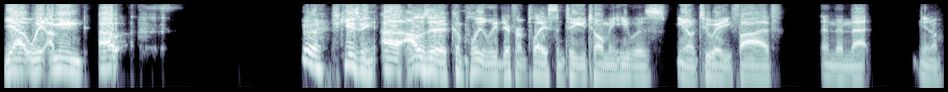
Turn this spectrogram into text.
Yeah, we. I mean, I, excuse me. I, I was at a completely different place until you told me he was, you know, 285, and then that, you know.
